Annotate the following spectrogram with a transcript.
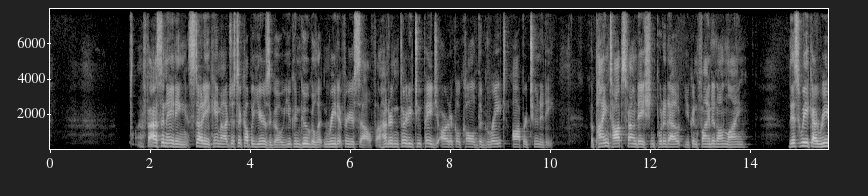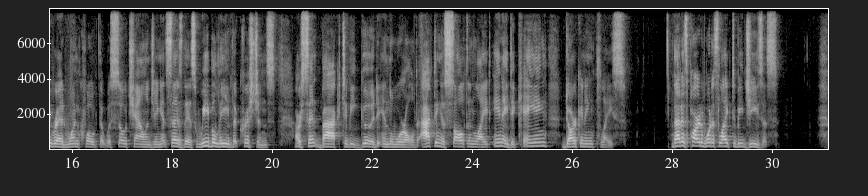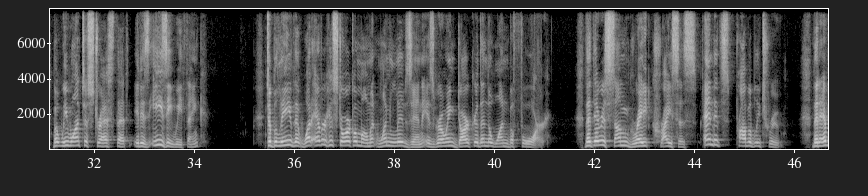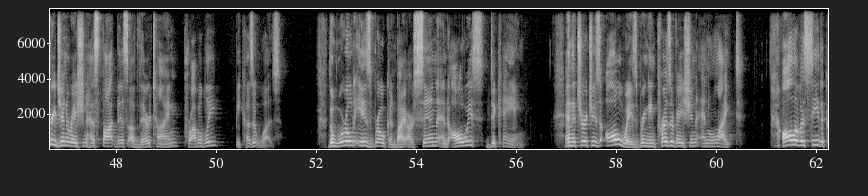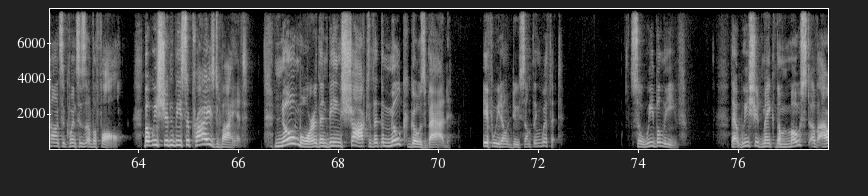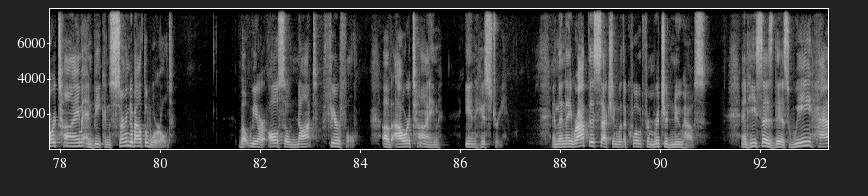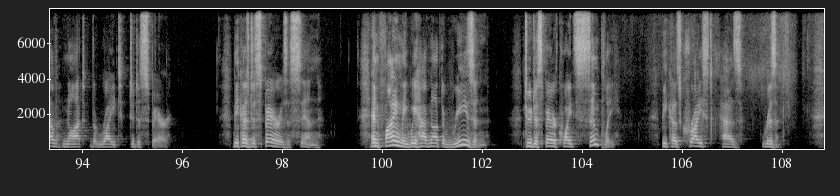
A fascinating study came out just a couple years ago. You can Google it and read it for yourself. A 132 page article called The Great Opportunity. The Pinetops Foundation put it out. You can find it online. This week I reread one quote that was so challenging. It says this We believe that Christians are sent back to be good in the world, acting as salt and light in a decaying, darkening place. That is part of what it's like to be Jesus. But we want to stress that it is easy, we think, to believe that whatever historical moment one lives in is growing darker than the one before. That there is some great crisis, and it's probably true. That every generation has thought this of their time, probably because it was. The world is broken by our sin and always decaying. And the church is always bringing preservation and light. All of us see the consequences of the fall, but we shouldn't be surprised by it. No more than being shocked that the milk goes bad if we don't do something with it. So we believe that we should make the most of our time and be concerned about the world. But we are also not fearful of our time in history. And then they wrap this section with a quote from Richard Neuhaus. And he says this We have not the right to despair, because despair is a sin. And finally, we have not the reason to despair quite simply because Christ has risen.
